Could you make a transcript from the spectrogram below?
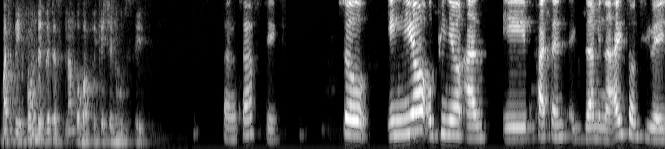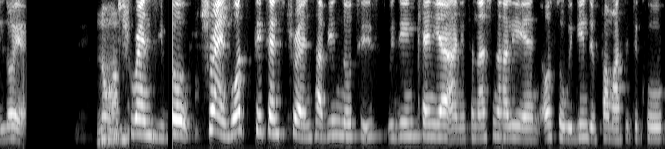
but they form the greatest number of applications we receive. Fantastic. So, in your opinion, as a patent examiner, I thought you were a lawyer. No. Trends. So, trends. What patent trends have you noticed within Kenya and internationally, and also within the pharmaceutical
